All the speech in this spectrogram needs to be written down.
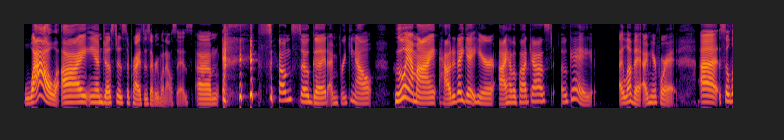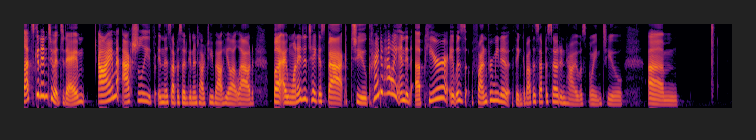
wow, I am just as surprised as everyone else is. Um, sounds so good. I'm freaking out. Who am I? How did I get here? I have a podcast. Okay. I love it. I'm here for it. Uh, so let's get into it today. I'm actually in this episode going to talk to you about Heal Out Loud, but I wanted to take us back to kind of how I ended up here. It was fun for me to think about this episode and how I was going to um,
